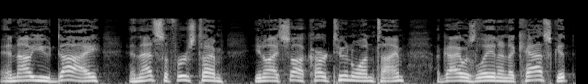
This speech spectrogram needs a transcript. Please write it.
And now you die, and that's the first time, you know, I saw a cartoon one time. A guy was laying in a casket,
